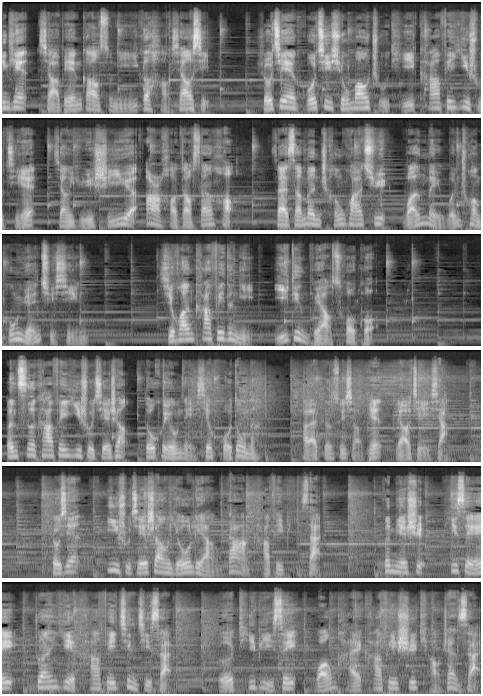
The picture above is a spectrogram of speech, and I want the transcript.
今天，小编告诉你一个好消息：首届国际熊猫主题咖啡艺术节将于十一月二号到三号，在咱们成华区完美文创公园举行。喜欢咖啡的你一定不要错过。本次咖啡艺术节上都会有哪些活动呢？快来跟随小编了解一下。首先，艺术节上有两大咖啡比赛，分别是 PCA 专业咖啡竞技赛和 TBC 王牌咖啡师挑战赛。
